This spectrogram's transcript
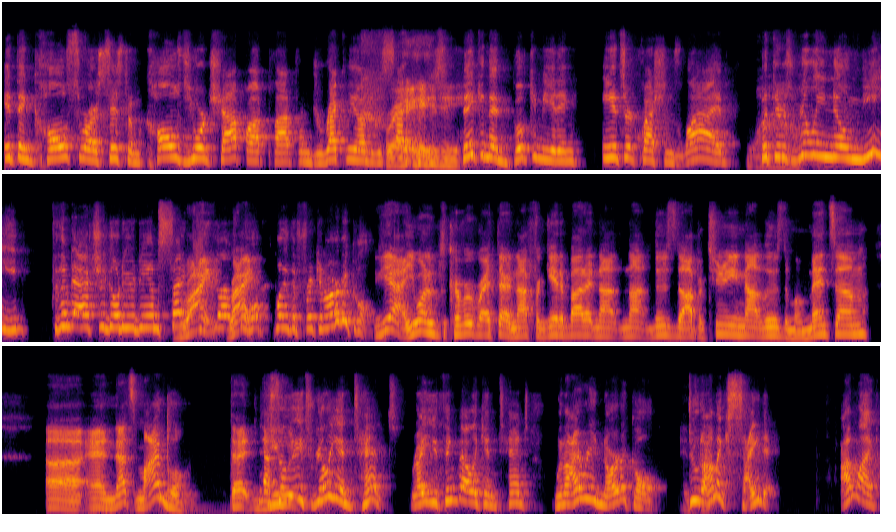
it then calls through our system, calls your chatbot platform directly onto the site. Crazy. They can then book a meeting, answer questions live, but there's really no need for them to actually go to your damn site. Right, right. The of the freaking article. Yeah, you want to convert right there, not forget about it, not not lose the opportunity, not lose the momentum. Uh, and that's mind blowing. That Yeah, so would- it's really intent, right? You think about like intent. When I read an article, dude, I'm excited. I'm like,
